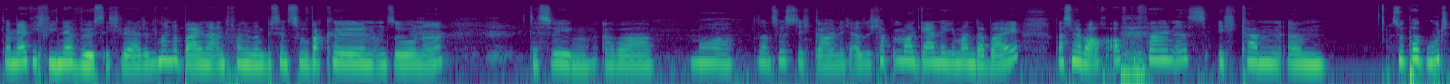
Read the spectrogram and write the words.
dann merke ich, wie nervös ich werde, wie meine Beine anfangen so ein bisschen zu wackeln und so, ne? Deswegen, aber boah, sonst wüsste ich gar nicht. Also ich habe immer gerne jemanden dabei. Was mir aber auch mhm. aufgefallen ist, ich kann ähm, super gut,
